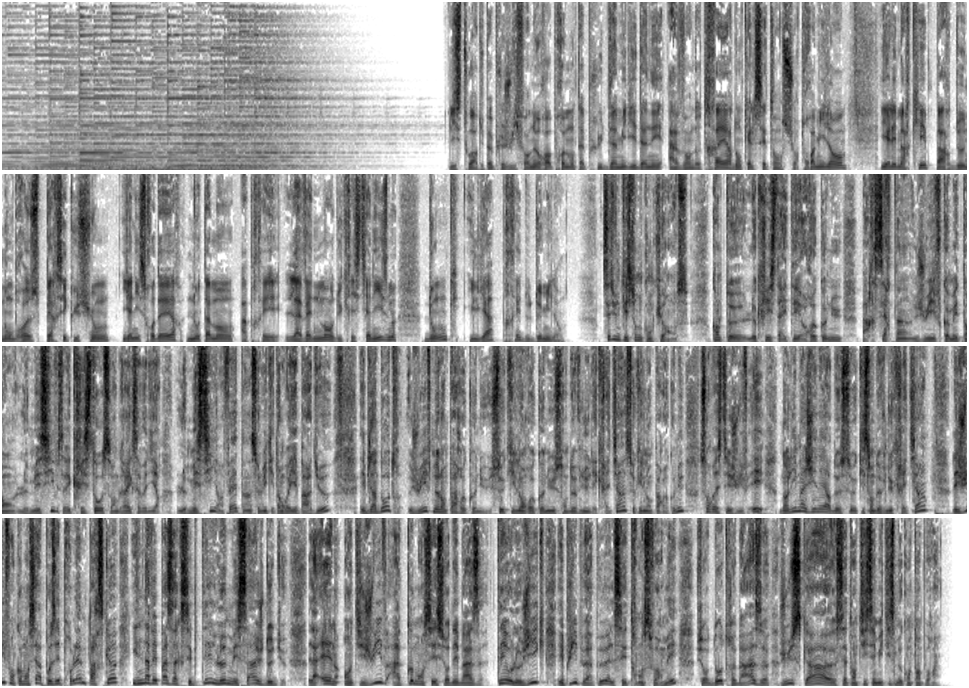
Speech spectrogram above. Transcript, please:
L'histoire du peuple juif en Europe remonte à plus d'un millier d'années avant notre ère, donc elle s'étend sur 3000 ans, et elle est marquée par de nombreuses persécutions. Yanis Roder, notamment après l'avènement du christianisme, donc il y a près de 2000 ans. C'est une question de concurrence. Quand euh, le Christ a été reconnu par certains juifs comme étant le Messie, vous savez, Christos en grec ça veut dire le Messie en fait, hein, celui qui est envoyé par Dieu, et bien d'autres juifs ne l'ont pas reconnu. Ceux qui l'ont reconnu sont devenus les chrétiens, ceux qui ne l'ont pas reconnu sont restés juifs. Et dans l'imaginaire de ceux qui sont devenus chrétiens, les juifs ont commencé à poser problème parce qu'ils n'avaient pas accepté le message de Dieu. La haine anti-juive a commencé sur des bases théologiques, et puis peu à peu elle s'est transformée sur d'autres bases jusqu'à euh, cet antisémitisme contemporain.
